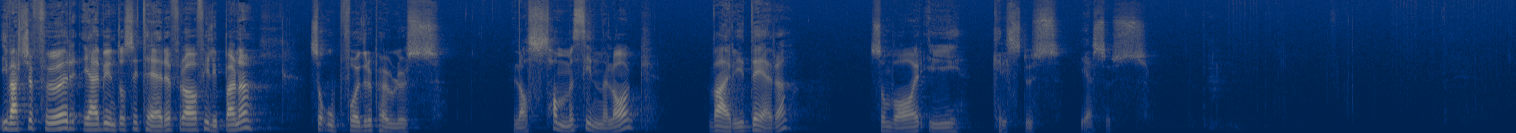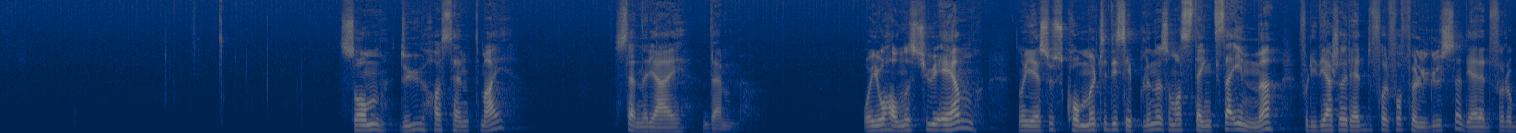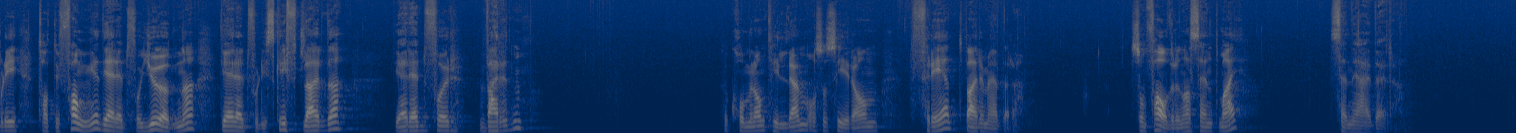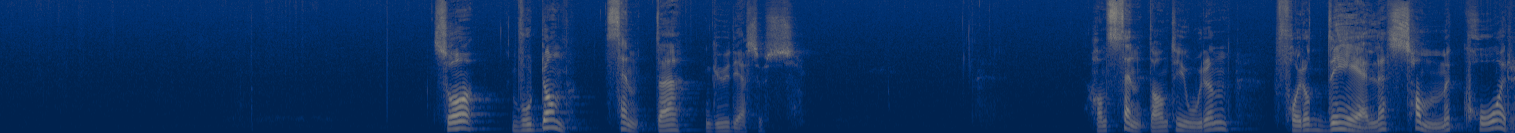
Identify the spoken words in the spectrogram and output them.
I verset før jeg begynte å sitere fra Filipperne, så oppfordrer Paulus La samme sinnelag være i dere som var i Kristus Jesus. Som du har sendt meg, sender jeg dem. Og i Johannes 21, når Jesus kommer til disiplene som har stengt seg inne fordi de er så redd for forfølgelse, de er redd for å bli tatt til fange, de er redd for jødene, de er redd for de skriftlærde, de er redd for verden. Så kommer han til dem, og så sier han, 'Fred være med dere.' Som Faderen har sendt meg, sender jeg dere. Så hvordan sendte Gud Jesus? Han sendte han til jorden for å dele samme kår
